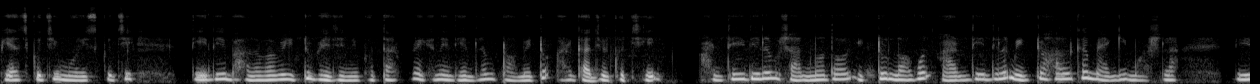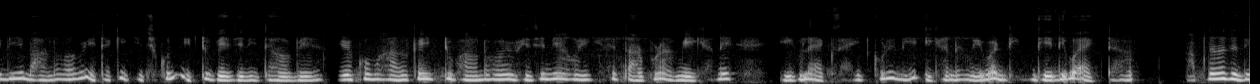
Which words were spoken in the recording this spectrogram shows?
পেঁয়াজ কুচি, মরিচ কুচি দিয়ে দিয়ে ভালোভাবে একটু ভেজে নিব। তারপর এখানে দিয়ে দিলাম টমেটো আর গাজর কুচি। আর দিয়ে দিলাম স্বাদ মতো একটু লবণ আর দিয়ে দিলাম একটু হালকা ম্যাগি মশলা। দিয়ে দিয়ে ভালোভাবে এটাকে কিছুক্ষণ একটু ভেজে নিতে হবে। এরকম হালকা একটু ভালোভাবে ভেজে নেওয়া হয়ে গেলে তারপর আমি এখানে এইগুলো এক সাইড করে নিয়ে এখানে আমি এবার ডিম দিয়ে দিব একটা। আপনারা যদি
